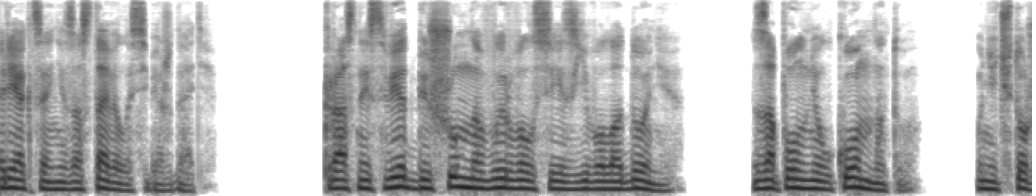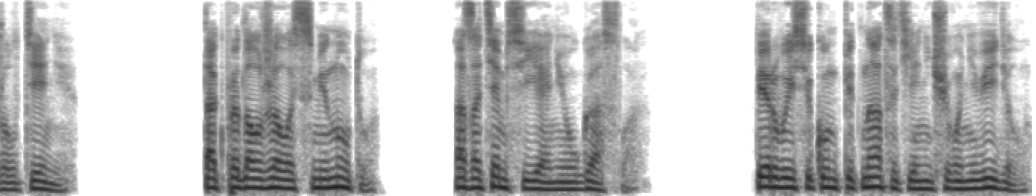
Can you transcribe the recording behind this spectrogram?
Реакция не заставила себя ждать. Красный свет бесшумно вырвался из его ладони, заполнил комнату, уничтожил тени. Так продолжалось с минуту, а затем сияние угасло. Первые секунд 15 я ничего не видел,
